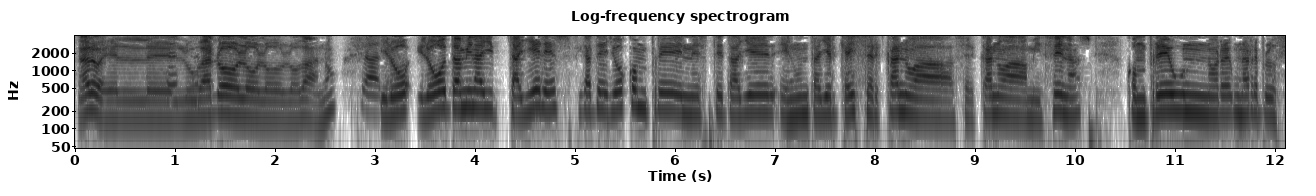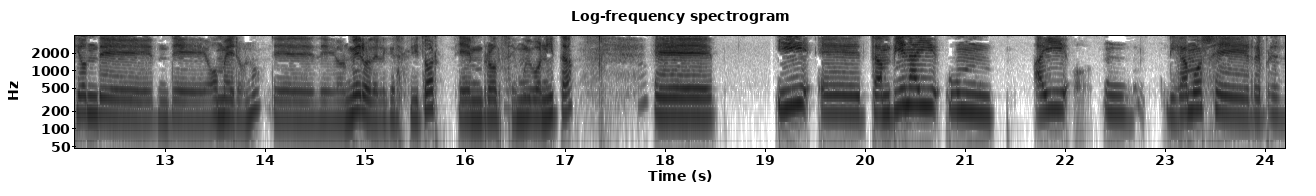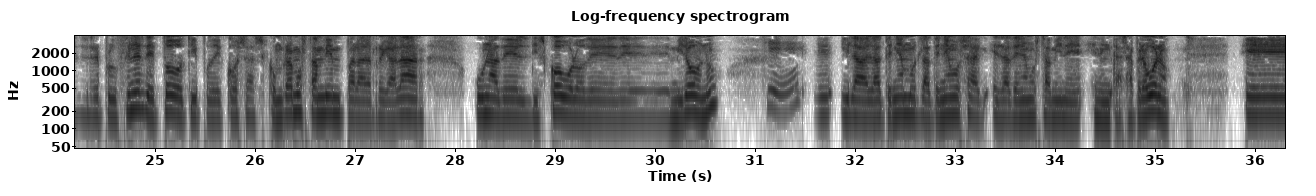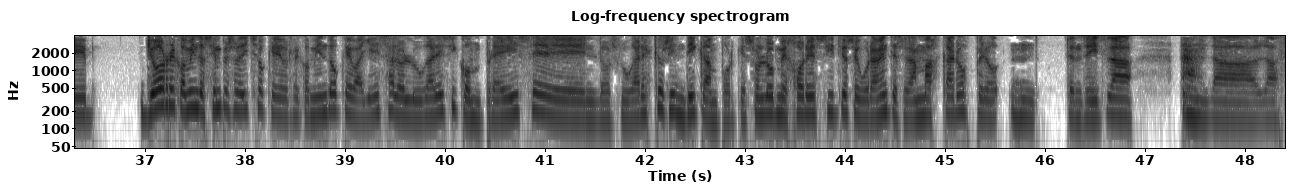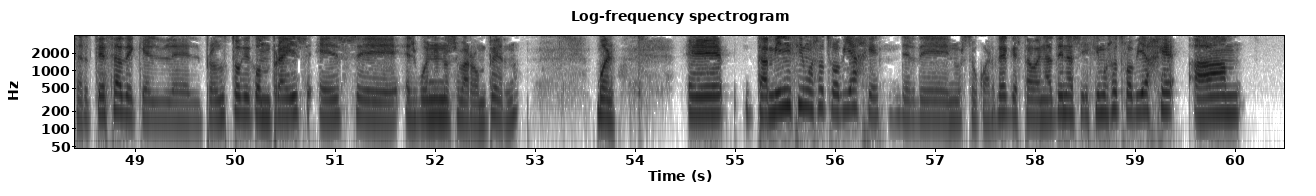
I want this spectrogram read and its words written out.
claro, el, lugar lo, lo, lo, da, ¿no? Y luego, y luego también hay talleres, fíjate, yo compré en este taller, en un taller que hay cercano a, cercano a Micenas, compré una reproducción de, de Homero, ¿no? De, de, Homero, del escritor, en bronce, muy bonita. Eh, y eh, también hay un, hay, mm, digamos, eh, reproducciones de todo tipo de cosas. Compramos también para regalar una del discóbolo de, de, Miró, ¿no? Sí. Y la, la, teníamos, la teníamos, la teníamos también en, en casa. Pero bueno, eh, yo os recomiendo, siempre os he dicho que os recomiendo que vayáis a los lugares y compréis en los lugares que os indican, porque son los mejores sitios, seguramente serán más caros, pero mm, tendréis la, la, certeza de que el, producto que compráis es, eh, es bueno y no se va a romper, ¿no? Bueno, eh, también hicimos otro viaje desde nuestro cuartel que estaba en Atenas, hicimos otro viaje a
